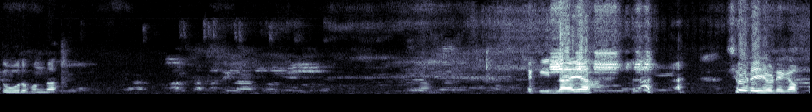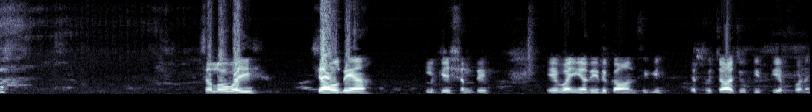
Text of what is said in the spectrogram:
ਟੂਰ ਹੁੰਦਾ। ਟਕੀਲਾ ਆ ਛੋਟੇ ਛੋਟੇ ਕੱਪ। ਚਲੋ ਬਾਈ, ਚੱਲਦੇ ਆ ਲੋਕੇਸ਼ਨ ਤੇ। ਇਹ ਬਾਈਆਂ ਦੀ ਦੁਕਾਨ ਸੀਗੀ, ਇੱਥੋਂ ਚਾਹ ਚੂ ਪੀਤੀ ਆਪਾਂ ਨੇ।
